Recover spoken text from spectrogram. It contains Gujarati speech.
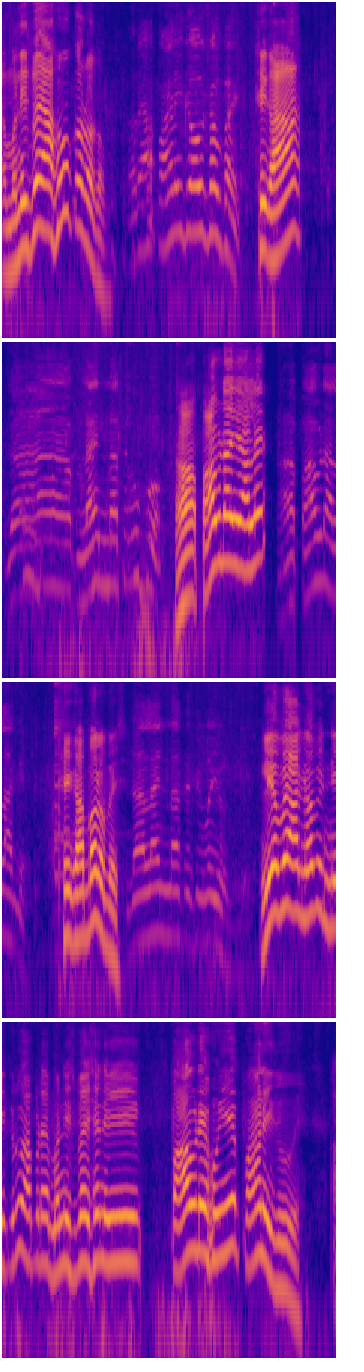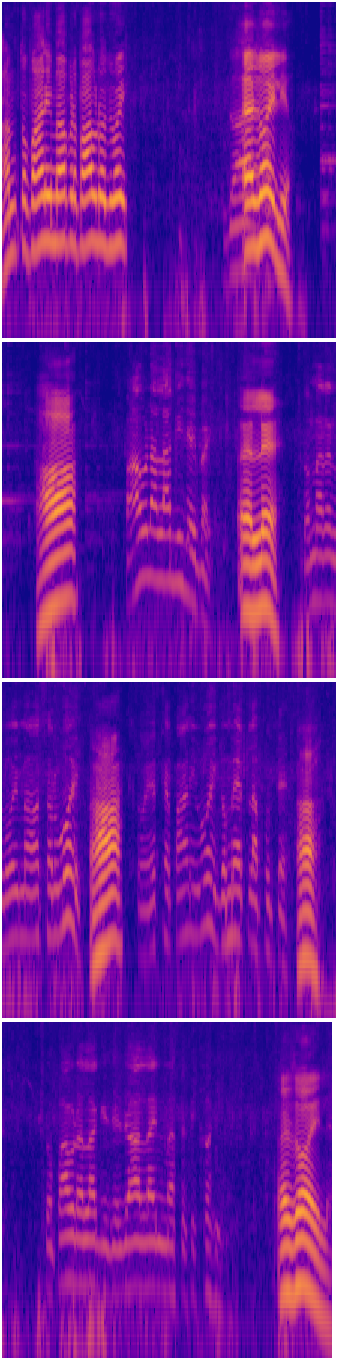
મનીષભાઈ આ શું કરો તો અરે આ પાણી જોઉં છું ભાઈ. ઠીક હા? લાઈનમાંથી ઊભો હા પાવડા એ હાલે? હા પાવડા લાગે. ઠીક હા બરોબર છે. લાઈનમાંથી વયો લ્યો ભાઈ આ નવી નીકળ્યું આપણે મનીષભાઈ છે ને એ પાવડે હું એ પાણી જોવે આમ તો પાણીમાં આપણે પાવડો જ હોય. એ જોઈ લ્યો. હા. પાવડા લાગી જાય ભાઈ. લે. તમારે લોહીમાં અસર હોય હા. તો હેઠે પાણી હોય ગમે એટલા ફૂટે. હા. તો પાવડા લાગી જાય આ લાઈનમાંથી ખહી. એ જોઈ લે.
